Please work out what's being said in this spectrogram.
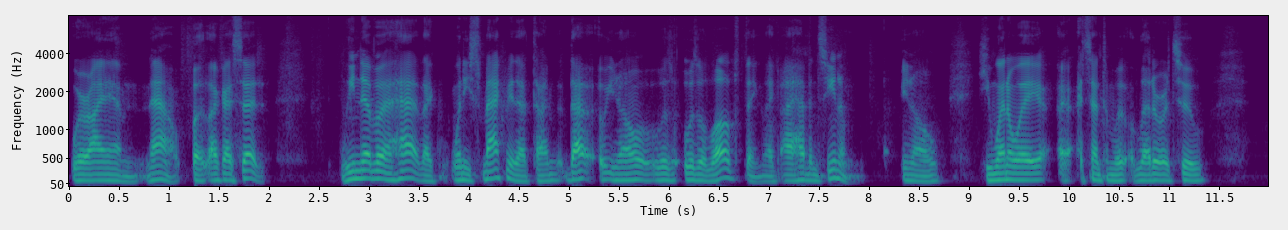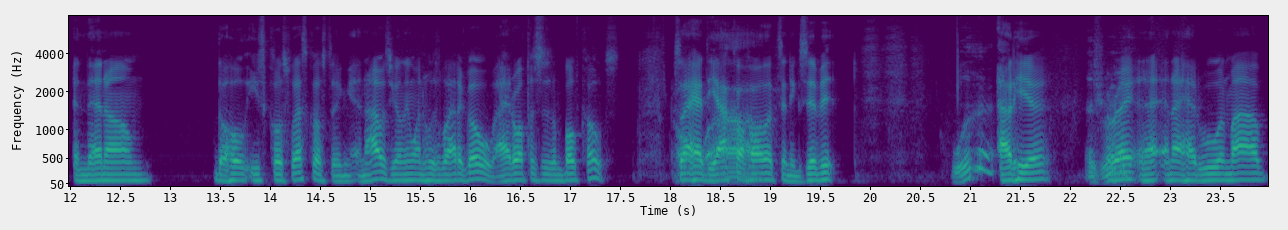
where I am now. But like I said, we never had like when he smacked me that time. That you know it was it was a love thing. Like I haven't seen him. You know, he went away. I, I sent him a letter or two, and then um, the whole East Coast West Coast thing. And I was the only one who was allowed to go. I had offices on both coasts, so I Oh, had the Alkaholiks and Xzibit What? out here That's right? right. And I, and I had Wu and Mobb,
